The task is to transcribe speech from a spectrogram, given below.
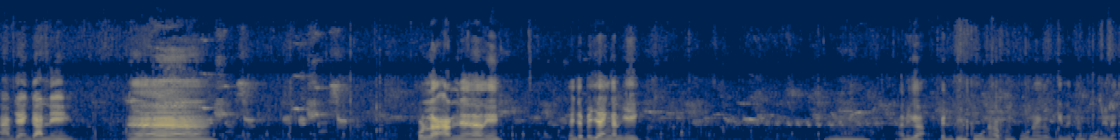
ห้ามแย่งกันนี่เออคนละอันนะนี่ยังจะไปแย่งกันอีก อืม อันนี้ก็เป็นพื้นปูนนะครับ พื้นปูนให้ก็กินในพื้นปูนนี่แหละ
